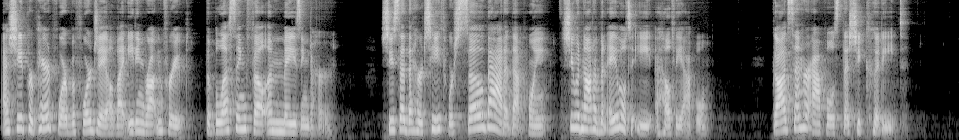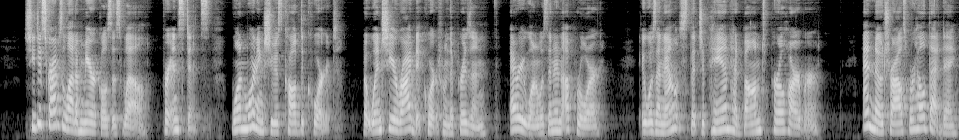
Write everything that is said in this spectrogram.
As she had prepared for before jail by eating rotten fruit, the blessing felt amazing to her. She said that her teeth were so bad at that point, she would not have been able to eat a healthy apple. God sent her apples that she could eat. She describes a lot of miracles as well. For instance, one morning she was called to court, but when she arrived at court from the prison, everyone was in an uproar. It was announced that Japan had bombed Pearl Harbor, and no trials were held that day.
